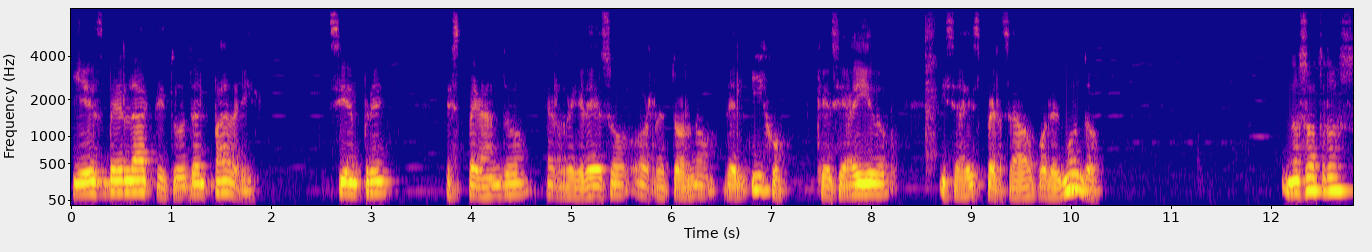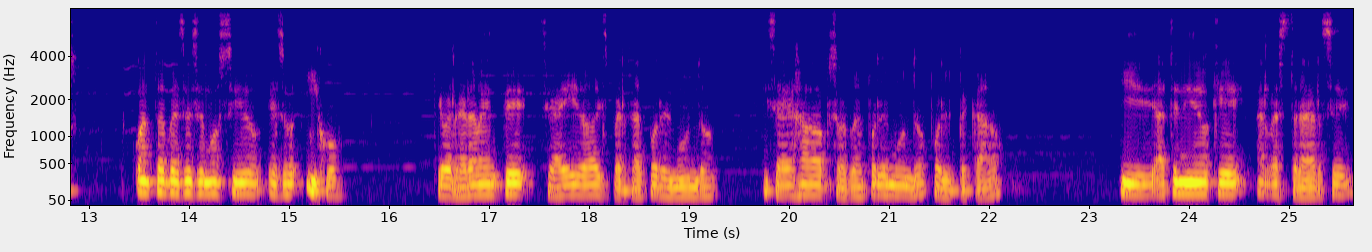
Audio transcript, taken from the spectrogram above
Y es ver la actitud del Padre, siempre esperando el regreso o el retorno del Hijo que se ha ido y se ha dispersado por el mundo. Nosotros, ¿cuántas veces hemos sido ese hijo que verdaderamente se ha ido a dispersar por el mundo y se ha dejado absorber por el mundo, por el pecado, y ha tenido que arrastrarse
